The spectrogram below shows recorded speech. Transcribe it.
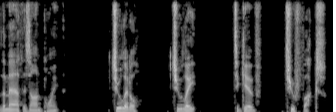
the math is on point. Too little, too late to give two fucks.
